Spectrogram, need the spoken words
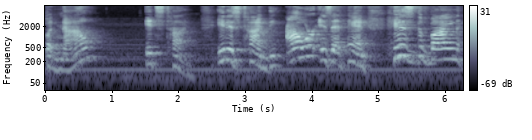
But now it's time. It is time. The hour is at hand. His divine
